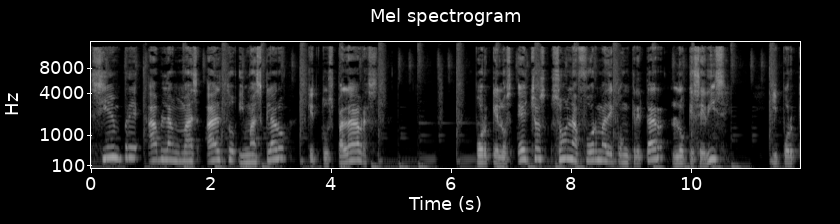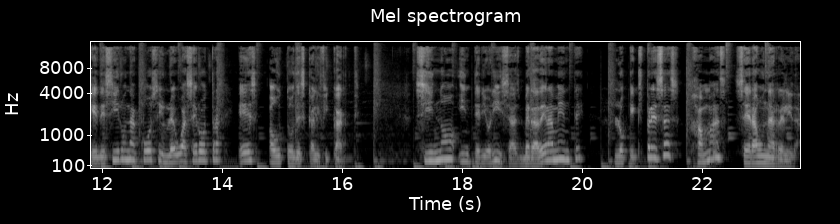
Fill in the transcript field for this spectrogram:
siempre hablan más alto y más claro que tus palabras. Porque los hechos son la forma de concretar lo que se dice. Y porque decir una cosa y luego hacer otra es autodescalificarte. Si no interiorizas verdaderamente, lo que expresas jamás será una realidad.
